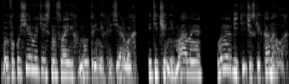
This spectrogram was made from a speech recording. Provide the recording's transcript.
вы фокусируетесь на своих внутренних резервах и течении маны в энергетических каналах.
